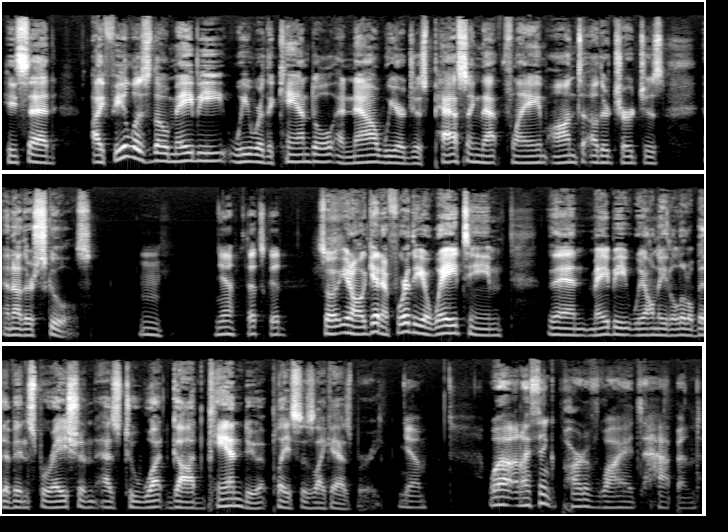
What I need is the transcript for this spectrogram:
He said, I feel as though maybe we were the candle and now we are just passing that flame on to other churches and other schools. Yeah, that's good. So, you know, again, if we're the away team, then maybe we all need a little bit of inspiration as to what God can do at places like Asbury. Yeah. Well, and I think part of why it's happened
